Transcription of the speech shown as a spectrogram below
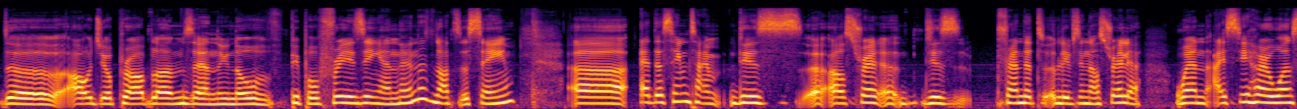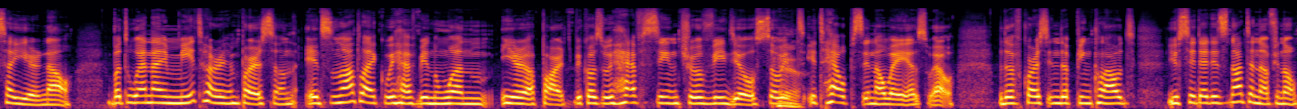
the audio problems and you know people freezing and, and it's not the same. Uh, at the same time this uh, australia this friend that lives in Australia, when I see her once a year now, but when I meet her in person, it's not like we have been one year apart because we have seen through videos, so Yeah. it, it helps in a way as well. But of course, in the pink cloud, you see that it's not enough, you know.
